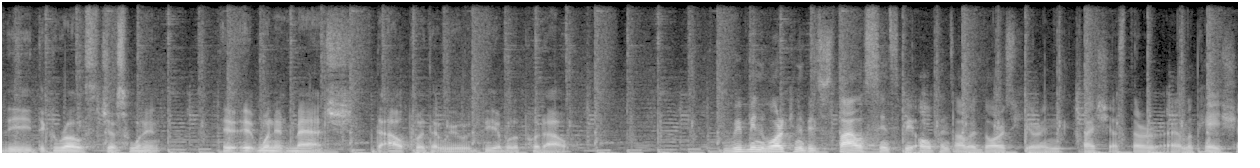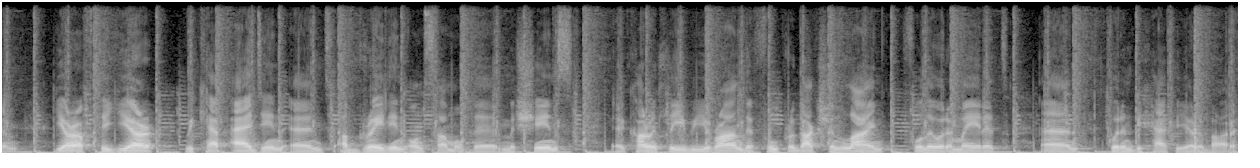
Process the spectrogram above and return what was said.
the, the growth just wouldn't, it, it wouldn't match the output that we would be able to put out. We've been working with Stiles since we opened our doors here in Westchester uh, location. Year after year, we kept adding and upgrading on some of the machines. Uh, currently, we run the full production line, fully automated, and couldn't be happier about it.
